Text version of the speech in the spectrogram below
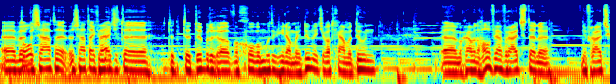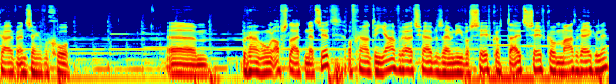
Eh, we, zaten, we zaten even een beetje te, te, te dubbelen erover. Goh, wat moeten we hier nou mee doen? Weet je, wat gaan we doen? Eh, we gaan we het een half jaar vooruitstellen, vooruitschuiven en zeggen van goh, ehm, we gaan gewoon afsluiten, net zit. Of gaan we het een jaar vooruitschuiven, dan zijn we in ieder geval safe qua tijd, safe qua maatregelen.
